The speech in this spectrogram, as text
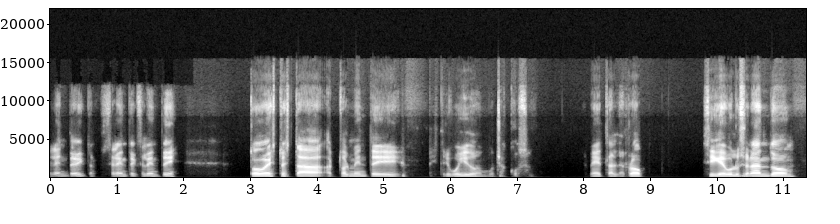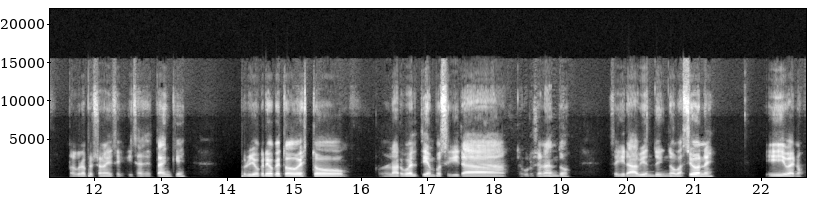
Excelente, Víctor. Excelente, excelente. Todo esto está actualmente distribuido en muchas cosas. Metal, de rock, sigue evolucionando. Alguna persona dice que quizás estanque, pero yo creo que todo esto a lo largo del tiempo seguirá evolucionando, seguirá habiendo innovaciones y bueno,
